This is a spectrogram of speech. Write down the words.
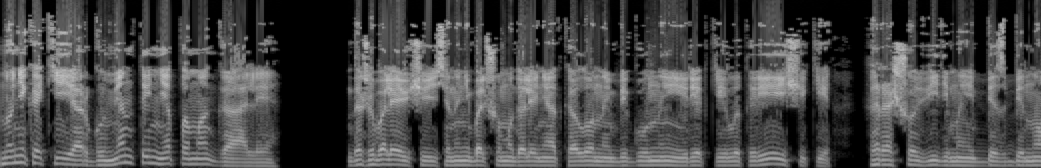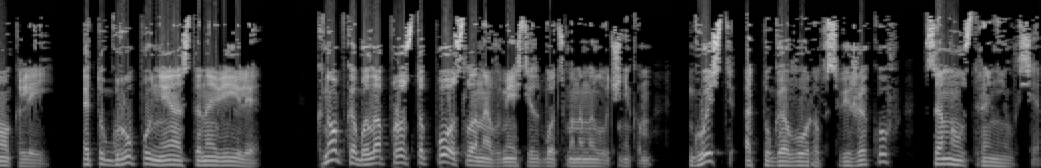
но никакие аргументы не помогали. Даже валяющиеся на небольшом удалении от колонны бегуны и редкие лотерейщики, хорошо видимые без биноклей, эту группу не остановили. Кнопка была просто послана вместе с боцманом и лучником. Гость от уговоров свежаков самоустранился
